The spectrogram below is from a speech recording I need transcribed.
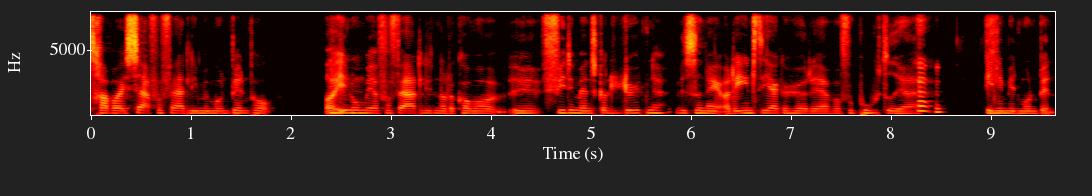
Trapper er især forfærdelige med mundbind på. Og mm. endnu mere forfærdeligt, når der kommer øh, fitte mennesker løbende ved siden af. Og det eneste, jeg kan høre, det er, hvor forpustet jeg er inde i mit mundbind.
